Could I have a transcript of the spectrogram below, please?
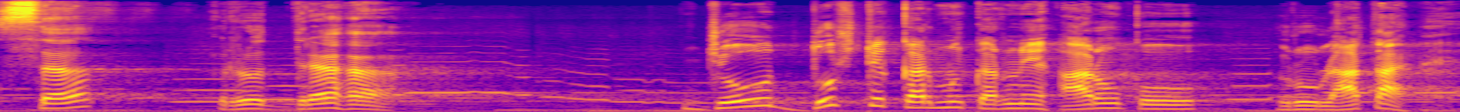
स रुद्रः। जो दुष्ट कर्म करने हारों को रुलाता है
